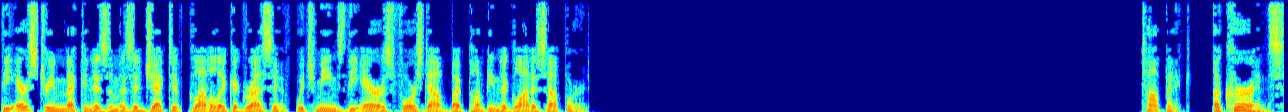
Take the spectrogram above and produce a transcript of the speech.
The airstream mechanism is ejective glottalic egressive, which means the air is forced out by pumping the glottis upward. Occurrence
